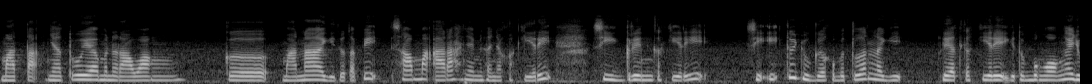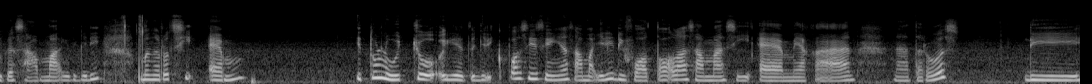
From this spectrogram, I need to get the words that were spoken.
matanya tuh ya menerawang ke mana gitu. Tapi sama arahnya misalnya ke kiri si green ke kiri si I itu juga kebetulan lagi lihat ke kiri gitu bengongnya juga sama gitu. Jadi menurut si M itu lucu gitu. Jadi posisinya sama jadi difoto lah sama si M ya kan? Nah terus di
